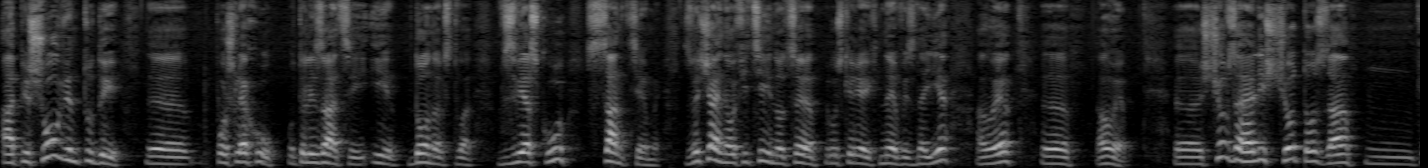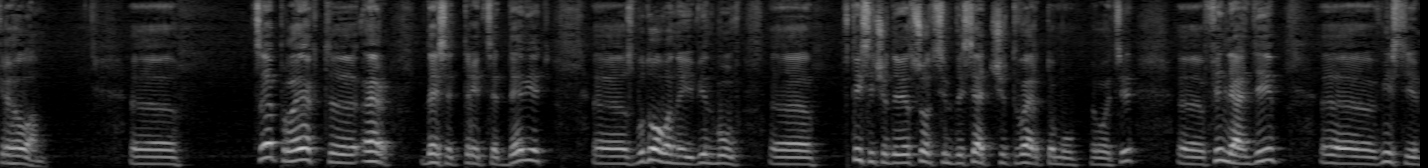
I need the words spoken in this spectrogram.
А пішов він туди е, по шляху утилізації і донорства в зв'язку з санкціями. Звичайно, офіційно це Руський Рейх не визнає, але, е, але е, що взагалі що то за криголам? Це проєкт Р-1039. Е, Збудований він був в 1974 році в Фінляндії в місті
